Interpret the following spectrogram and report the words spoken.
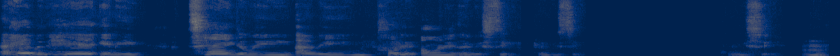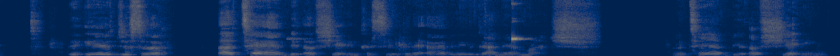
I haven't had any tangling. I mean, putting on it. Let me see. Let me see. Let me see. Mm. There is just a, a tad bit of shedding. Consider that. I haven't even gotten that much. A tad bit of shedding.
